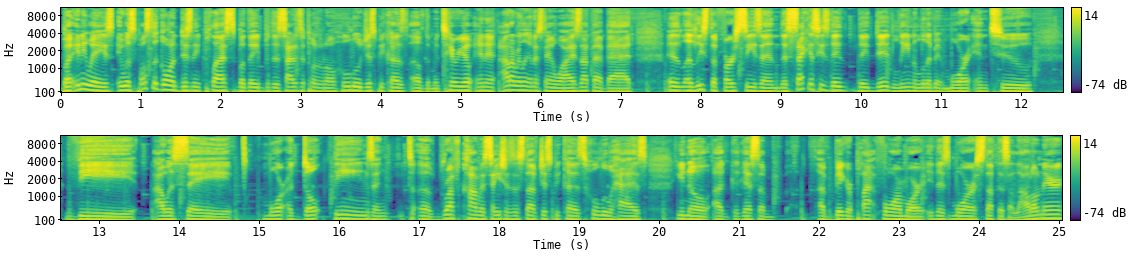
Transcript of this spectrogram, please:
But anyways it was supposed to go on disney plus but they decided to put it on hulu just because of the material in it. I don't really understand why. It's not that bad. At least the first season. The second season they, they did lean a little bit more into the i would say more adult themes and uh, rough conversations and stuff just because hulu has you know a, I guess a a bigger platform or is more stuff that's allowed on there.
